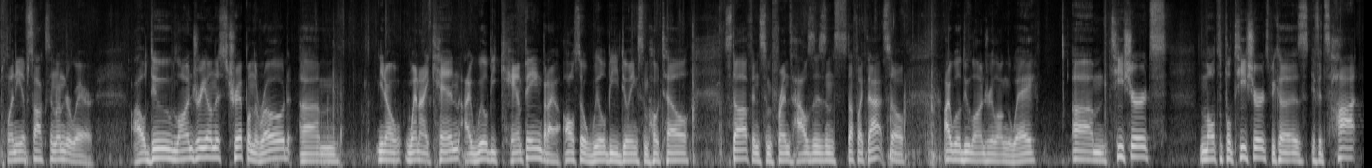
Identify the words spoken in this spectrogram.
plenty of socks and underwear. I'll do laundry on this trip on the road. Um, you know, when I can, I will be camping, but I also will be doing some hotel stuff and some friends' houses and stuff like that. So I will do laundry along the way. Um, t-shirts, multiple t-shirts because if it's hot,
